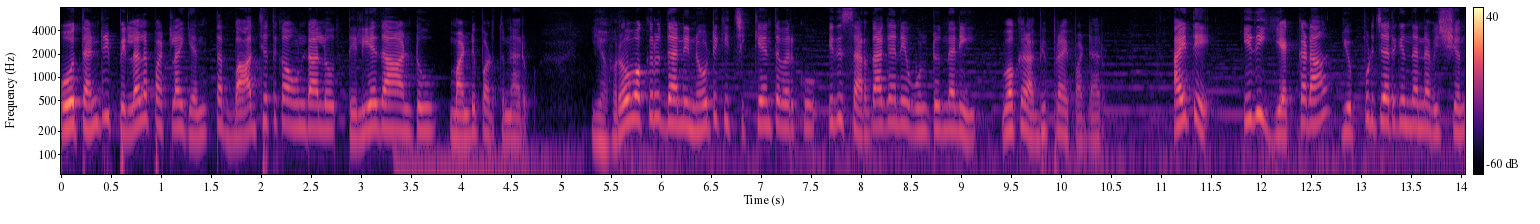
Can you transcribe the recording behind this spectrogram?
ఓ తండ్రి పిల్లల పట్ల ఎంత బాధ్యతగా ఉండాలో తెలియదా అంటూ మండిపడుతున్నారు. ఎవరో ఒకరు దాన్ని నోటికి చిక్కేంత వరకు ఇది సరదాగానే ఉంటుందని ఒకరు అభిప్రాయపడ్డారు. అయితే ఇది ఎక్కడ ఎప్పుడు జరిగిందన్న విషయం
